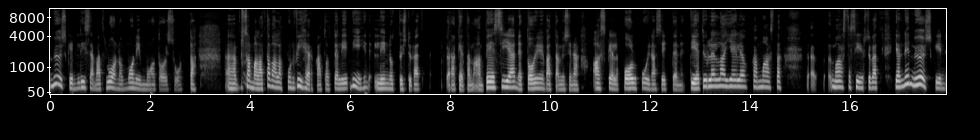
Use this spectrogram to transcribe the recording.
myöskin lisäävät luonnon monimuotoisuutta samalla tavalla kuin viherkatot, eli niihin linnut pystyvät rakentamaan pesiä, ne toimivat tämmöisinä askelpolkuina sitten tietyille lajeille, jotka maasta, maasta siirtyvät, ja ne myöskin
